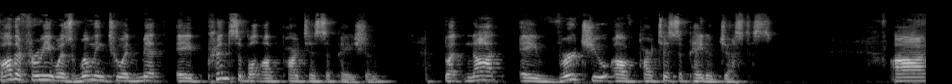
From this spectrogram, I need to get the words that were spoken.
Father Ferree was willing to admit a principle of participation, but not a virtue of participative justice. Uh,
